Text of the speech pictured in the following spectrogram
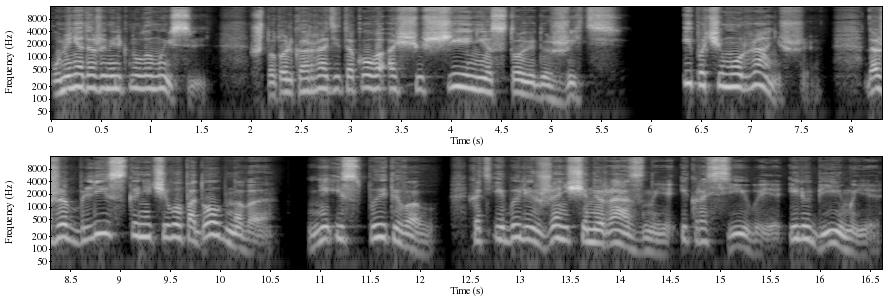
У меня даже мелькнула мысль, что только ради такого ощущения стоит жить. И почему раньше, даже близко ничего подобного, не испытывал, хоть и были женщины разные, и красивые, и любимые,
